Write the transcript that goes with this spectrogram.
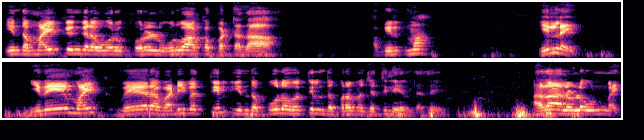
இந்த மைக்குங்கிற ஒரு பொருள் உருவாக்கப்பட்டதா? அப்படி இருக்குமா? இல்லை. இதே மைக் வேற வடிவத்தில் இந்த பூலோகத்தில் இந்த பிரபஞ்சத்தில் இருந்தது. அதால் உள்ள உண்மை.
